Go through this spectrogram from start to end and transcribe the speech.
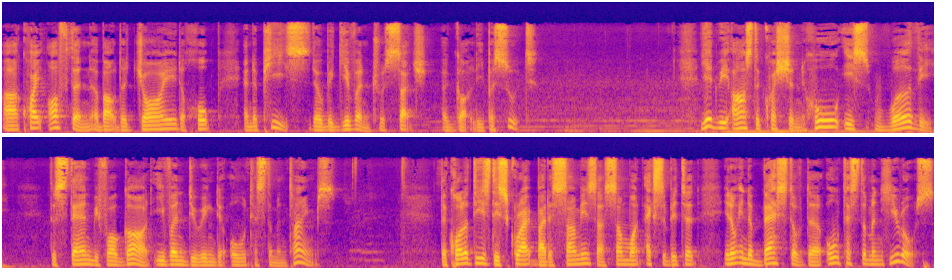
are quite often about the joy, the hope, and the peace that will be given through such a godly pursuit. Yet we ask the question who is worthy to stand before God even during the Old Testament times? The qualities described by the psalmist are somewhat exhibited, you know, in the best of the Old Testament heroes,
